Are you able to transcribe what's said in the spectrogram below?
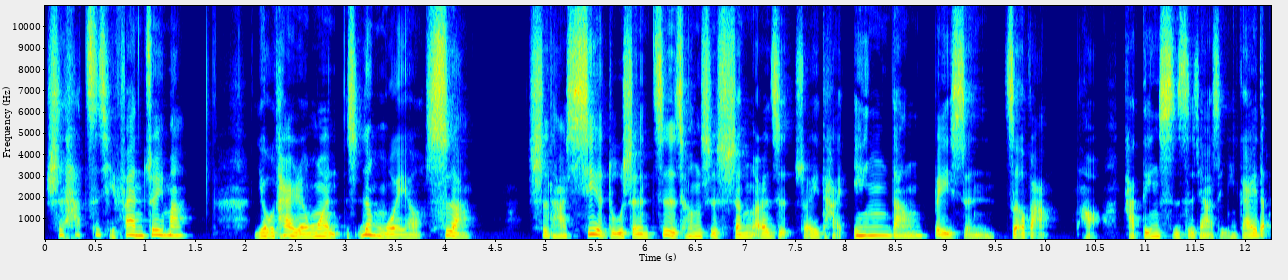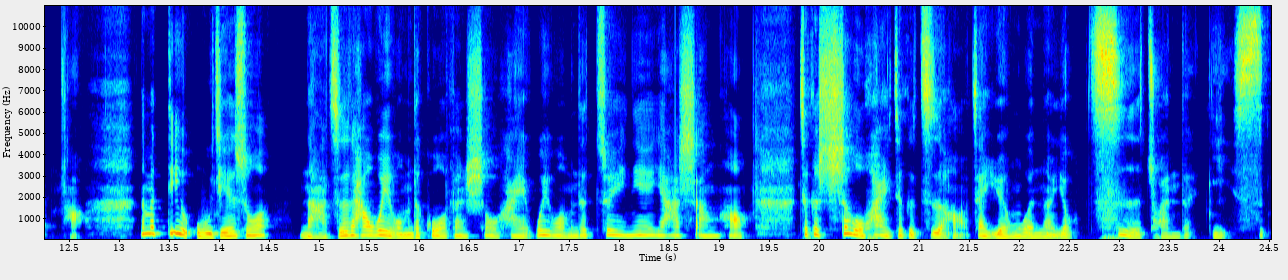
是他自己犯罪吗？犹太人问认为哦，是啊，是他亵渎神，自称是神儿子，所以他应当被神责罚。好，他钉十字架是应该的。好，那么第五节说。哪知他为我们的过分受害，为我们的罪孽压伤。哈，这个“受害”这个字，哈，在原文呢有刺穿的意思。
